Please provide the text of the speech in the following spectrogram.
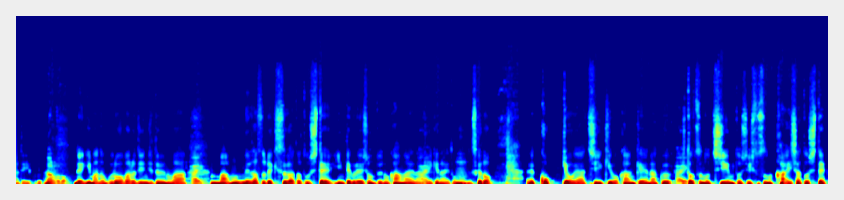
えていく。なるほど。で今のグローバル人事というのは、はい、まあ、目指すべき姿として、インテグレーションというのを考えなきゃいけないと思思うんですけど、うん、国境や地域を関係なく、はい、一つのチームとして一つの会社として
